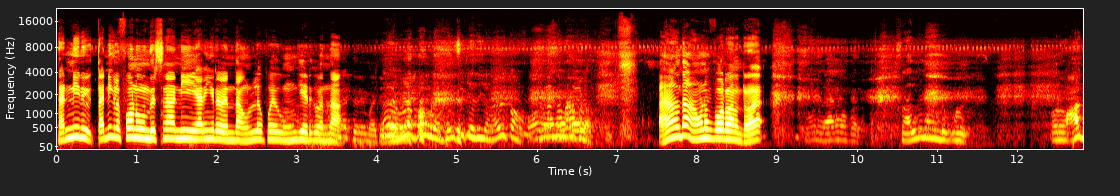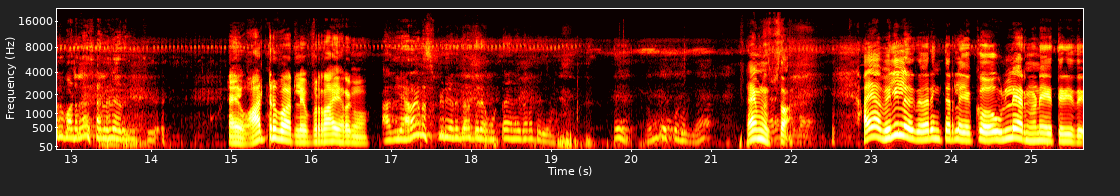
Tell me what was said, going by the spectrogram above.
தண்ணி தண்ணிக்குள்ள ஃபோன் வந்துருச்சுன்னா நீ இறங்கிற வந்தான் உள்ள போய் உங்க எடுக்க வந்தான் அதனால தான் அவனும் போகுது ஒரு வாட்டர் பாட்டிலே சல்லுன்னு இருந்துச்சு ஏய் வாட்டர் பாட்டில் எப்படா இறங்கும்? அது இறங்கின ஸ்பீடு எனக்கு தானே தெரியும். முட்டை எனக்கு தானே தெரியும். ஏய் டைம் தான். ஐயா வெளியில் இருக்கிற வரைக்கும் தெரில எக்கோ உள்ளே இறங்கணுன்னே தெரியுது.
